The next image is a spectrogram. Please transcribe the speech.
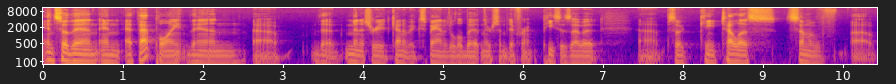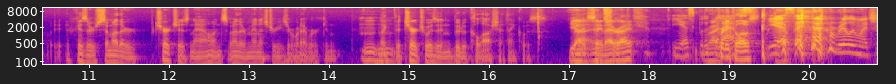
And so then, and at that point, then uh, the ministry had kind of expanded a little bit, and there's some different pieces of it. Uh, so, can you tell us some of uh, because there's some other churches now and some other ministries or whatever? Can like the church was in Budakalash, I think was. Yeah, did I say that so- right? Yes, but Right. Pretty close. Yes, really much.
